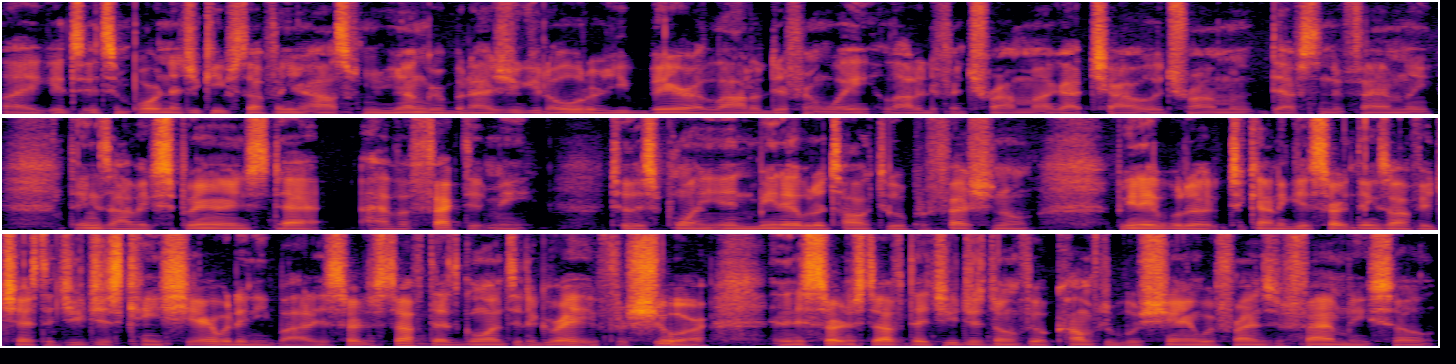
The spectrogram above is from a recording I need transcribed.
Like it's it's important that you keep stuff in your house when you're younger, but as you get older, you bear a lot of different weight, a lot of different trauma. I got childhood trauma, deaths in the family, things I've experienced that have affected me to this point and being able to talk to a professional, being able to, to kind of get certain things off your chest that you just can't share with anybody. There's certain stuff that's going to the grave for sure. And there's certain stuff that you just don't feel comfortable sharing with friends and family. So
